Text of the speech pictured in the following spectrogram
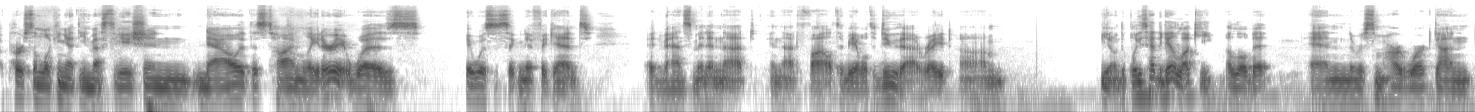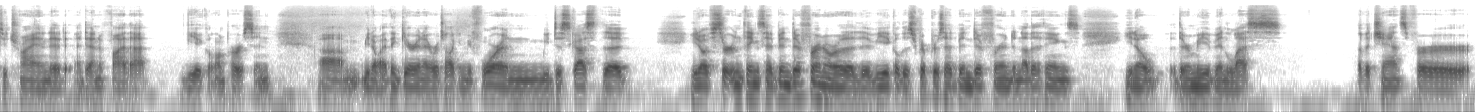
a person looking at the investigation now at this time later, it was it was a significant advancement in that in that file to be able to do that. Right? Um, you know, the police had to get lucky a little bit, and there was some hard work done to try and identify that vehicle in person. Um, you know, I think Gary and I were talking before, and we discussed the, you know, if certain things had been different or the vehicle descriptors had been different and other things, you know, there may have been less of a chance for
